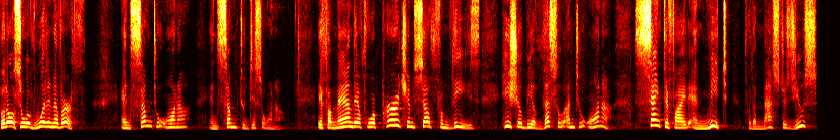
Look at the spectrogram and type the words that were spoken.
but also of wood and of earth, and some to honor and some to dishonor. If a man therefore purge himself from these, he shall be a vessel unto honor, sanctified and meet for the master's use,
